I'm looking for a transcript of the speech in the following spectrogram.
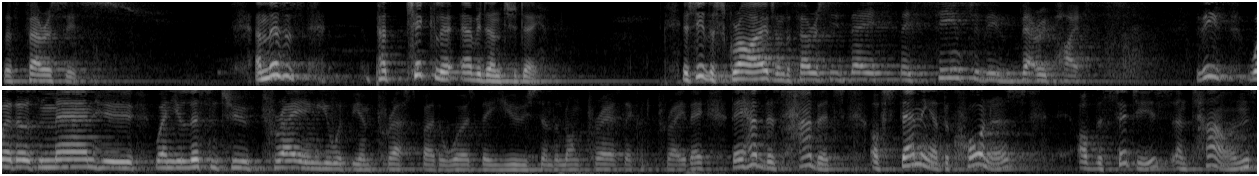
the Pharisees. And this is particularly evident today. You see, the scribes and the Pharisees, they, they seem to be very pious. These were those men who, when you listen to praying, you would be impressed by the words they used and the long prayers they could pray. They, they had this habit of standing at the corners of the cities and towns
